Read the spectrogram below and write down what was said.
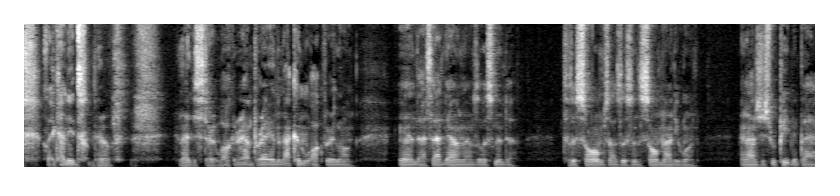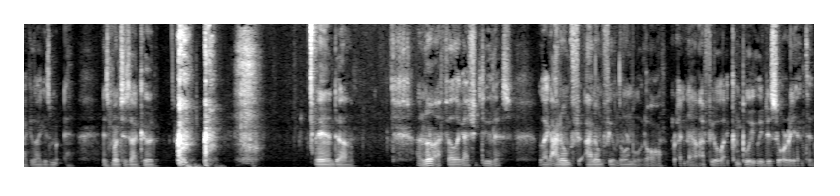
like I need something else. And I just started walking around praying, and I couldn't walk very long. And I sat down and I was listening to to the Psalms. I was listening to Psalm 91, and I was just repeating it back like as as much as I could. and uh, I don't know. I felt like I should do this. Like I don't I don't feel normal at all right now. I feel like completely disoriented.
